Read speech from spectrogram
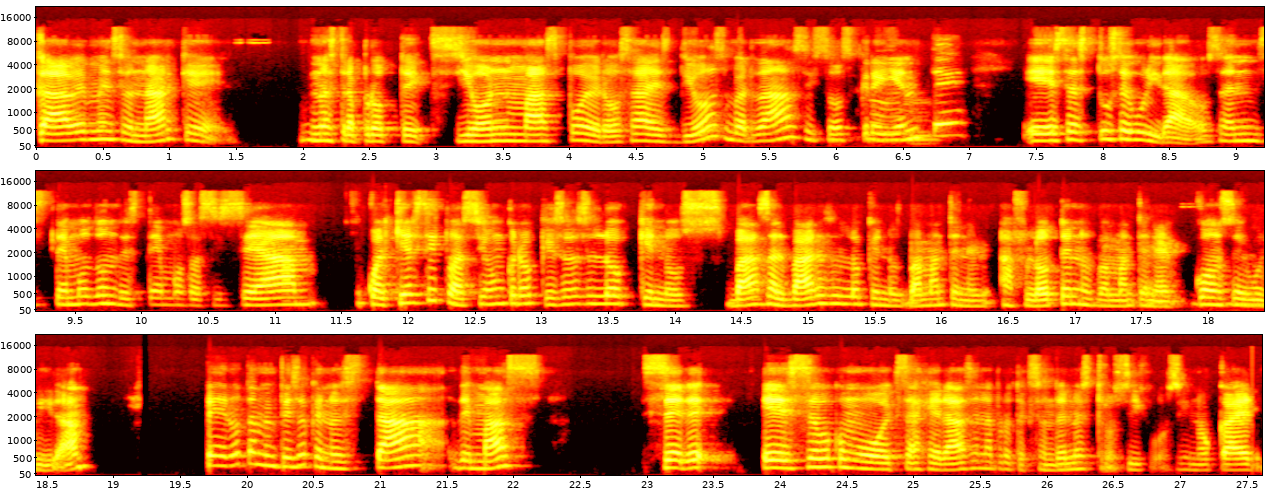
cabe mencionar que nuestra protección más poderosa es Dios, ¿verdad? Si sos creyente, esa es tu seguridad, o sea, estemos donde estemos, así sea cualquier situación, creo que eso es lo que nos va a salvar, eso es lo que nos va a mantener a flote, nos va a mantener con seguridad, pero también pienso que no está de más ser e- eso como exageradas en la protección de nuestros hijos y no caer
